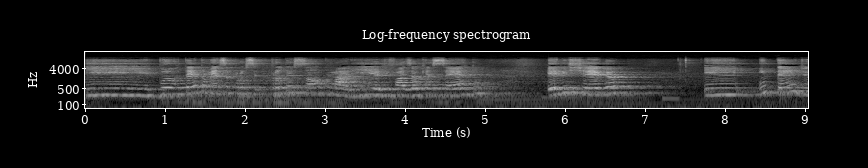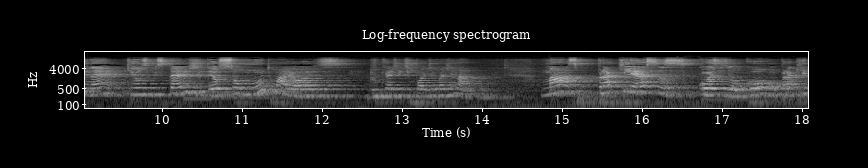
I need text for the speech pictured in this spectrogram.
E por ter também essa proteção com Maria, de fazer o que é certo, ele chega e entende né, que os mistérios de Deus são muito maiores do que a gente pode imaginar. Mas, para que essas coisas ocorram, para que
